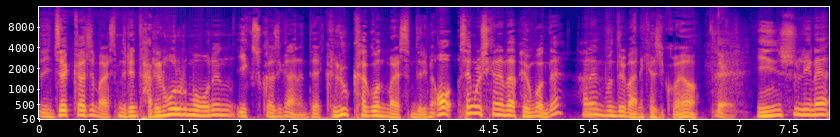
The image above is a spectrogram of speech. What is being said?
이제까지 말씀드린 다른 호르몬은 익숙하지가 않은데 글루카곤 말씀드리면 어 생물 시간에 나 배운 건데 하는 분들 많이 계실 거예요. 네. 인슐린에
